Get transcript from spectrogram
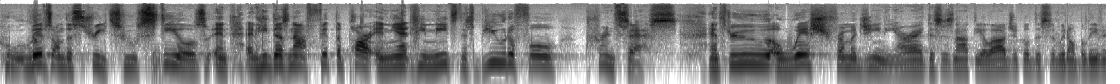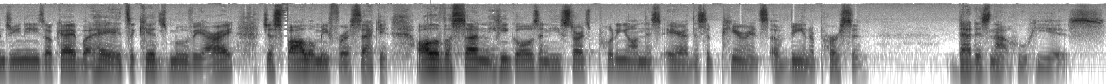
who lives on the streets, who steals, and, and he does not fit the part, and yet he meets this beautiful princess. And through a wish from a genie, all right, this is not theological, this is, we don't believe in genies, okay, but hey, it's a kid's movie, all right? Just follow me for a second. All of a sudden, he goes and he starts putting on this air, this appearance of being a person that is not who he is.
